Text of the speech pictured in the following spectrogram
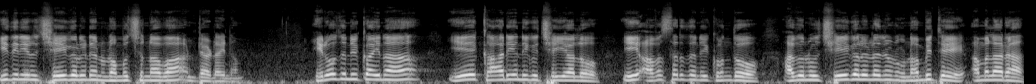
ఇది నేను చేయగలను నేను నమ్ముచున్నావా? అంటాడు ఆయన. ఈరోజు నీకు ఆయన ఏ కార్యం నీకు చేయాలో ఏ అవసరత నీకుందో అవి నువ్వు చేయగలడని నువ్వు నమ్మితే అమలారా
